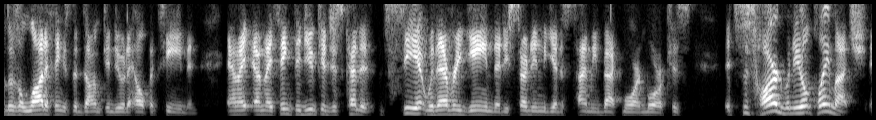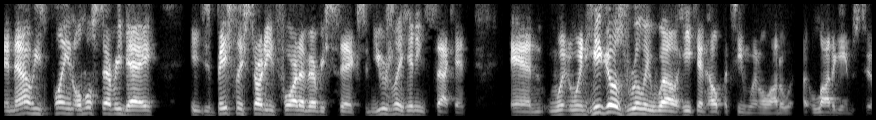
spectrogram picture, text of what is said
there's a lot of things that Dom can do to help a team. And and I and I think that you could just kind of see it with every game that he's starting to get his timing back more and more because it's just hard when you don't play much. And now he's playing almost every day. He's basically starting four out of every six and usually hitting second. And when, when he goes really well, he can help a team win a lot of a lot of games too.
